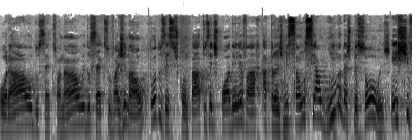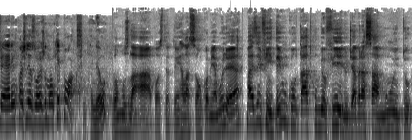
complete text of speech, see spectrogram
oral, do sexo anal e do sexo vaginal. Todos esses contatos eles podem levar à transmissão se alguma das pessoas estiverem com as lesões do monkeypox, entendeu? Vamos lá, ah, posso ter, ter relação com a minha mulher, mas enfim, tenho um contato com meu filho de abraçar muito.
